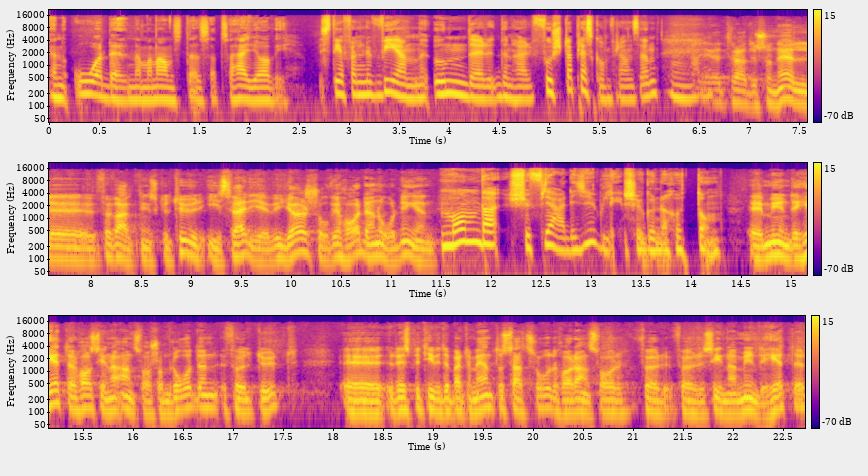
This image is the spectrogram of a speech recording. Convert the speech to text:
en order när man anställs att så här gör vi? Stefan Löfven under den här första presskonferensen Det är traditionell eh, förvaltningskultur i Sverige. Vi gör så, vi har den ordningen. måndag 24 juli 2017. Eh, Myndigheter har sina ansvarsområden fullt ut. Eh, respektive departement och statsråd har ansvar för, för sina myndigheter.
